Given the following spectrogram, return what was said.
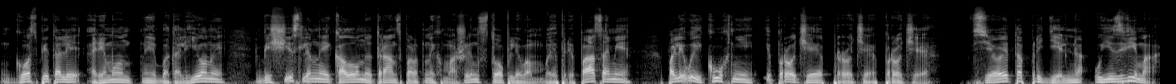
Госпитали, ремонтные батальоны, бесчисленные колонны транспортных машин с топливом, боеприпасами, полевые кухни и прочее, прочее, прочее. Все это предельно уязвимо.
